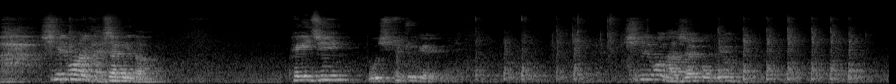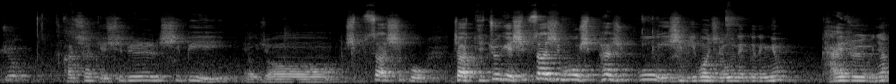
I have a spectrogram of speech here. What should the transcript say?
하, 11번을 다시 합니다. 페이지 57쪽에 11번 다시 할 거고요. 쭉 같이 할게요. 11, 12, 여기 저 14, 15. 자 뒤쪽에 14, 15, 18, 19, 22번 질문 했거든요. 다 해줘요 그냥.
